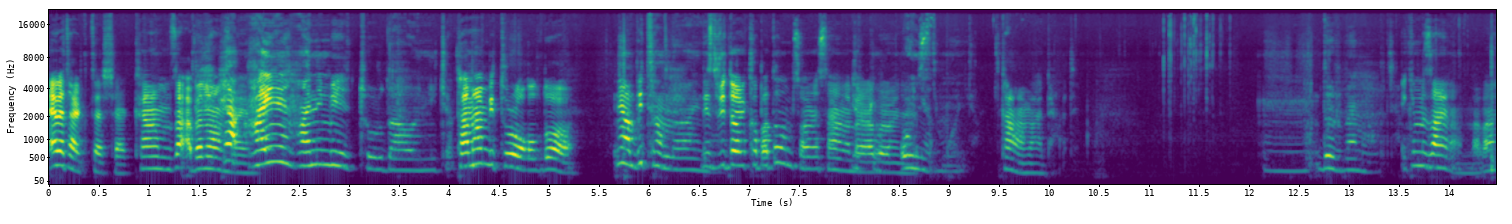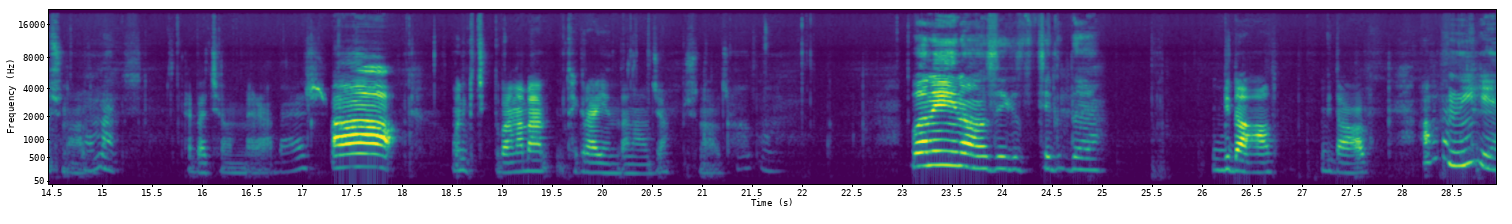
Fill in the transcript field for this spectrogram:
Evet arkadaşlar kanalımıza abone olmayı. Ha, hani, hani bir tur daha oynayacak. Tamam bir tur oldu. Ya bir tane daha oynayalım. Biz videoyu kapatalım sonra seninle beraber oynarız. Oynayalım oynayalım. Tamam hadi hadi. Hmm, dur ben alacağım. İkimiz aynı anda. Ben şunu aldım. Tamam. Hadi açalım beraber. Aa, 12 çıktı bana. Ben tekrar yeniden alacağım. Şunu alacağım. bana yine 18 çıktı. Bir daha al. Bir daha al. Ama niye?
